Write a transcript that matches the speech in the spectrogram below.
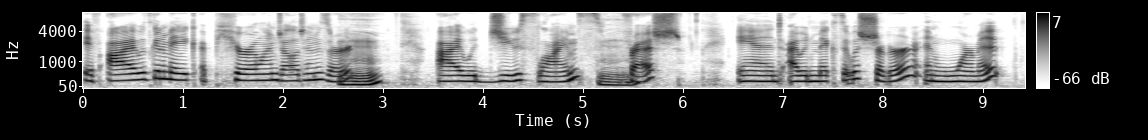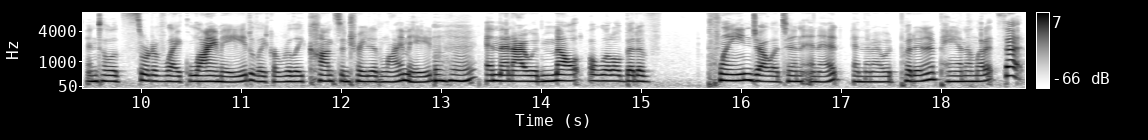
if I was going to make a pure lime gelatin dessert, mm-hmm. I would juice limes mm-hmm. fresh and I would mix it with sugar and warm it until it's sort of like limeade, like a really concentrated limeade. Mm-hmm. And then I would melt a little bit of plain gelatin in it and then I would put it in a pan and let it set.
